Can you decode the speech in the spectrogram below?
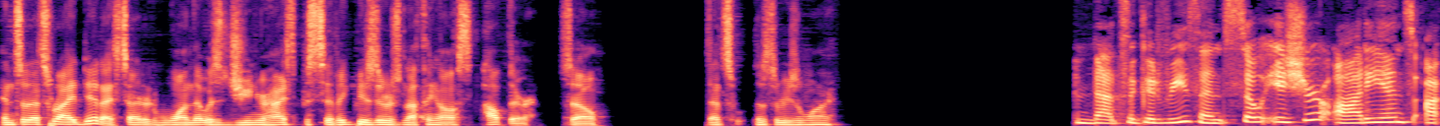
and so that's what I did. I started one that was junior high specific because there was nothing else out there. So that's, that's the reason why. And that's a good reason. So, is your audience? I,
